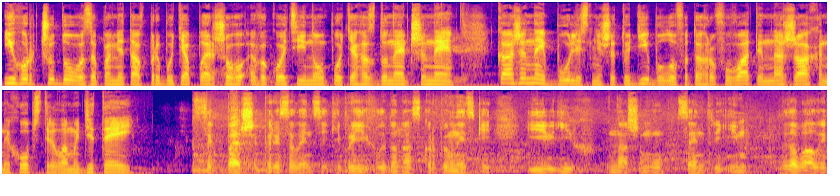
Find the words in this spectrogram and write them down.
Ігор чудово запам'ятав прибуття першого евакуаційного потяга з Донеччини. Каже, найболісніше тоді було фотографувати нажаханих обстрілами дітей. Це перші переселенці, які приїхали до нас в Кропивницький, і їх в нашому центрі їм видавали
